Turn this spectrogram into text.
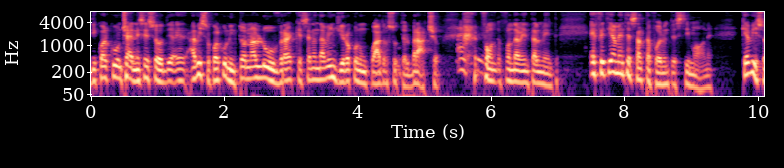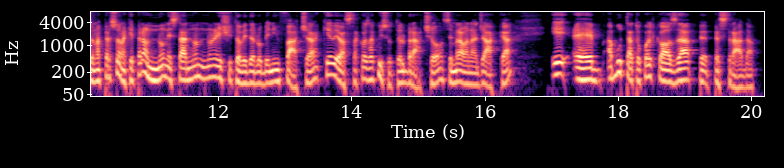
di qualcuno, cioè nel senso di, eh, ha visto qualcuno intorno al Louvre che se ne andava in giro con un quadro sotto il braccio, eh sì. fond- fondamentalmente. Effettivamente salta fuori un testimone che ha visto una persona che però non è, sta- non, non è riuscito a vederlo bene in faccia, che aveva sta cosa qui sotto il braccio, sembrava una giacca, e eh, ha buttato qualcosa per, per strada.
